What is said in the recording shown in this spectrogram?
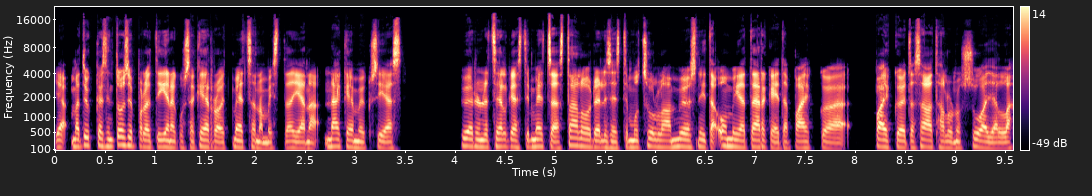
Ja mä tykkäsin tosi paljon Tiina, kun sä kerroit metsänomistajana näkemyksiä, hyödynnät selkeästi metsää taloudellisesti, mutta sulla on myös niitä omia tärkeitä paikkoja, paikkoja, joita sä oot halunnut suojella.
